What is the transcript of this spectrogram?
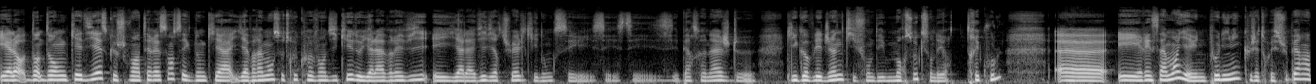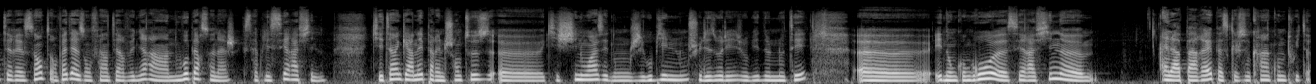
et alors, dans, dans KDS, ce que je trouve intéressant, c'est que donc il y a, il y a vraiment ce truc revendiqué de il y a la vraie vie et il y a la vie virtuelle qui est donc ces, ces, ces, ces personnages de League of Legends qui font des morceaux qui sont d'ailleurs très cool. Euh, et récemment, il y a eu une polémique que j'ai trouvée super intéressante. En fait, elles ont fait intervenir un nouveau personnage qui s'appelait Séraphine, qui était incarné par une chanteuse euh, qui est chinoise et dont j'ai oublié le nom. Je suis désolée, j'ai oublié de le noter. Euh, et donc, en gros, euh, Séraphine. Euh, elle apparaît parce qu'elle se crée un compte Twitter.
